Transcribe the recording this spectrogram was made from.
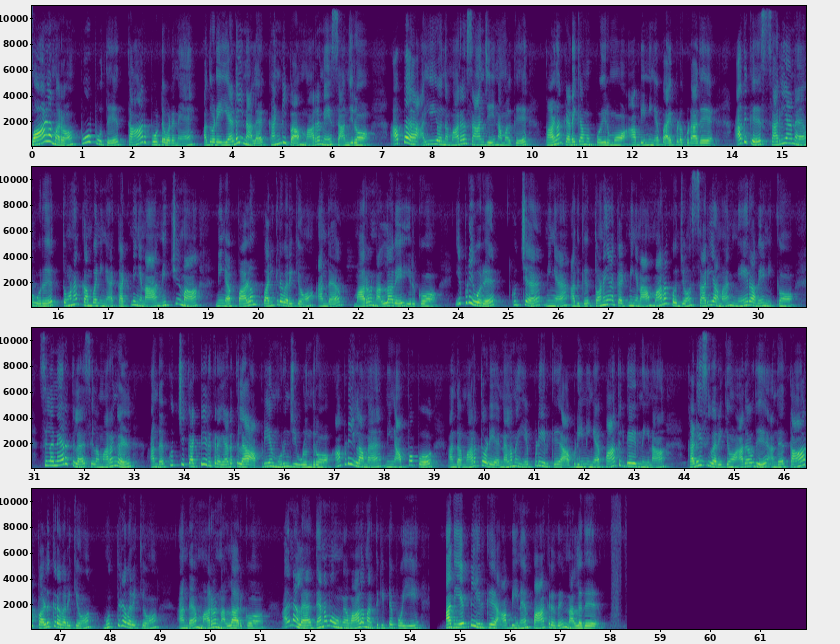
வாழை மரம் பூ பூத்து தார் போட்ட உடனே அதோடைய எடையினால் கண்டிப்பாக மரமே சாஞ்சிரும். அப்போ ஐயோ இந்த மரம் சாஞ்சு நம்மளுக்கு பழம் கிடைக்காம போயிடுமோ அப்படின்னு நீங்கள் பயப்படக்கூடாது. அதுக்கு சரியான ஒரு துணை கம்பெனிங்க கட்டினீங்கன்னா நிச்சயமாக நீங்கள் பழம் பறிக்கிற வரைக்கும் அந்த மரம் நல்லாவே இருக்கும். இப்படி ஒரு குச்சை நீங்கள் அதுக்கு துணையாக கட்டினீங்கன்னா மரம் கொஞ்சம் சரியாமல் நேராகவே நிற்கும் சில நேரத்தில் சில மரங்கள் அந்த குச்சி கட்டி இருக்கிற இடத்துல அப்படியே முறிஞ்சி உளுந்துரும். அப்படி இல்லாமல் நீங்கள் அப்பப்போ அந்த மரத்தோடைய நிலைமை எப்படி இருக்குது அப்படின்னு நீங்கள் பார்த்துக்கிட்டே இருந்தீங்கன்னா கடைசி வரைக்கும் அதாவது அந்த தார் பழுக்கிற வரைக்கும் முத்துற வரைக்கும் அந்த மரம் நல்லா இருக்கும். அதனால் தினமும் உங்கள் வாழை மரத்துக்கிட்ட போய் அது எப்படி இருக்குது அப்படின்னு பார்க்குறது நல்லது.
